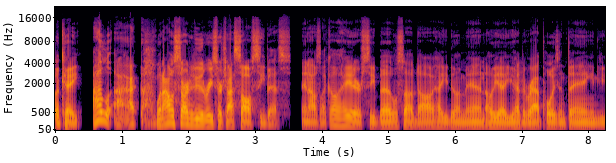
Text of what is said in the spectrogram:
Okay, I, I- when I was starting to do the research, I saw Seabass, and I was like, "Oh, hey there, Seabass. What's up, dog? How you doing, man? Oh yeah, you had the rat poison thing, and you,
